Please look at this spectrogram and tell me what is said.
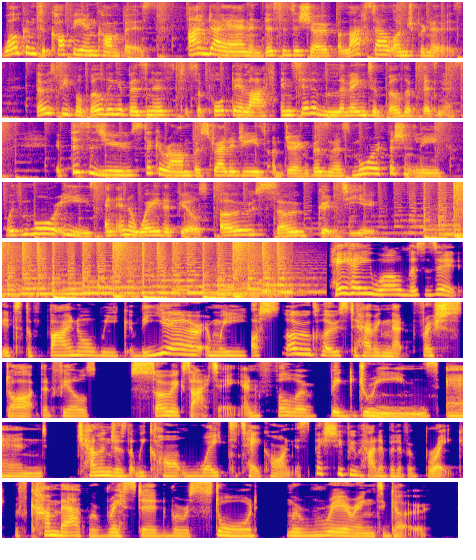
Welcome to Coffee and Converse. I'm Diane, and this is a show for lifestyle entrepreneurs, those people building a business to support their life instead of living to build a business. If this is you, stick around for strategies on doing business more efficiently, with more ease, and in a way that feels oh so good to you. Hey, hey, well, this is it. It's the final week of the year, and we are so close to having that fresh start that feels so exciting and full of big dreams and challenges that we can't wait to take on, especially if we've had a bit of a break. We've come back, we're rested, we're restored, we're rearing to go.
